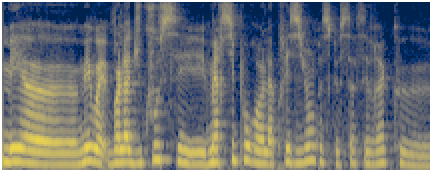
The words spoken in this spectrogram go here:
Mais, euh, mais ouais, voilà, du coup, c'est merci pour la précision parce que ça, c'est vrai que,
